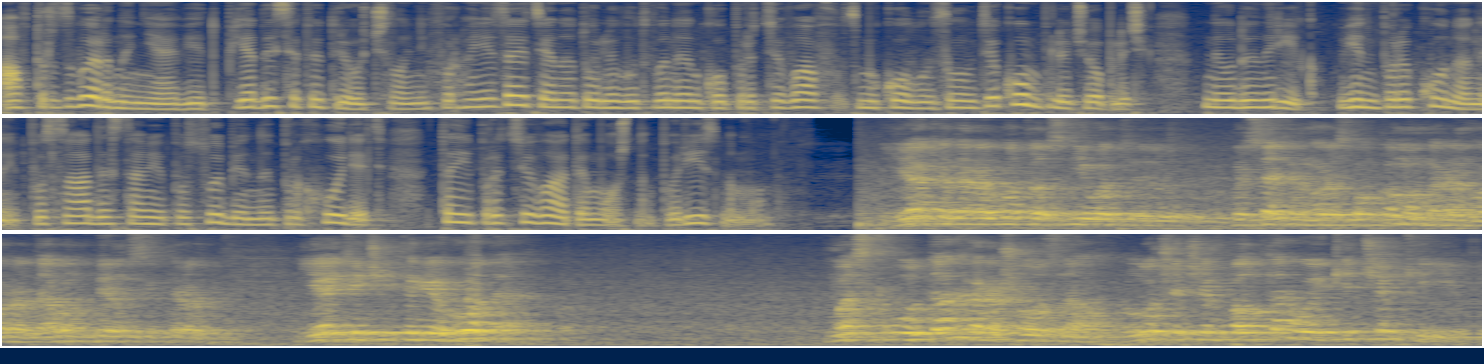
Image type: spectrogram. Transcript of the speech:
Автор звернення від 53 членів організації Анатолій Литвиненко працював з Миколою Залудяком пліч-опліч не один рік. Він переконаний, посади самі по собі не приходять, та й працювати можна по-різному. Я когда работал с ним вот э, председателем горосполкома мэра города, а он первым сектором, я эти четыре года Москву так хорошо знал, лучше, чем Полтаву и чем Киев.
